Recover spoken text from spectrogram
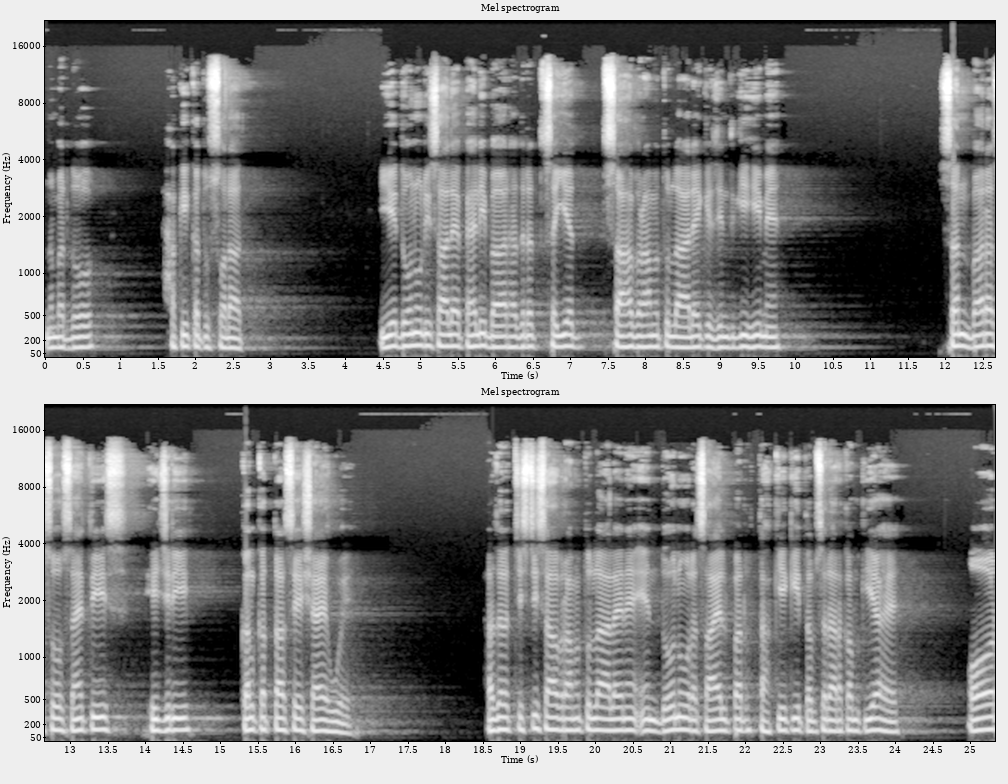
نمبر دو، حقیقت الصلاط یہ دونوں رسالے پہلی بار حضرت سید صاحب رحمۃ اللہ علیہ کی زندگی ہی میں سن بارہ سو سینتیس ہجری کلکتہ سے شائع ہوئے۔ حضرت چشتی صاحب رحمۃ اللہ علیہ نے ان دونوں رسائل پر تحقیقی تبصرہ رقم کیا ہے اور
